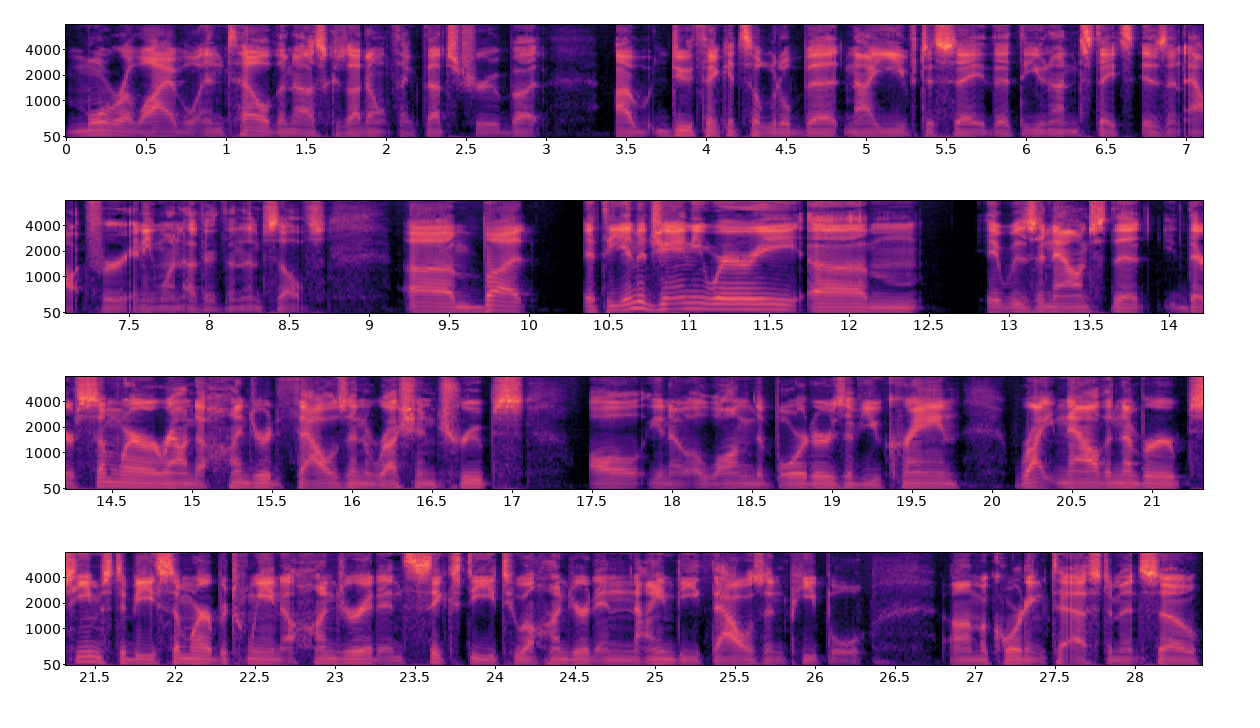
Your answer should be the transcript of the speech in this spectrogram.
more reliable intel than us because I don't think that's true, but I do think it's a little bit naive to say that the United States isn't out for anyone other than themselves. Um, but at the end of January, um, it was announced that there's somewhere around 100,000 Russian troops all you know along the borders of Ukraine. Right now, the number seems to be somewhere between 160 to 190 thousand people, um, according to estimates. So,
